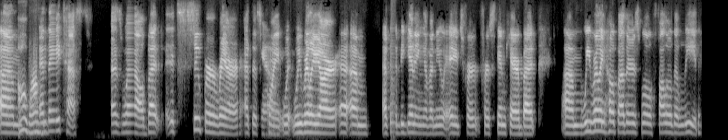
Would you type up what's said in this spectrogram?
Um oh wow. and they test as well but it's super rare at this yeah. point. We, we really are uh, um at the beginning of a new age for for skincare but um, we really hope others will follow the lead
